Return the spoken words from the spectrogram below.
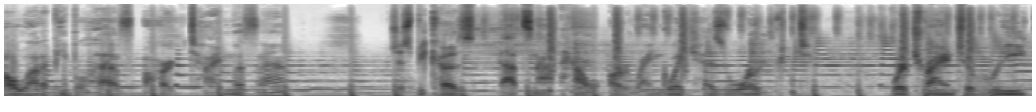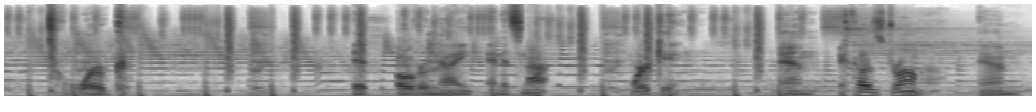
a lot of people have a hard time with that just because that's not how our language has worked. We're trying to retwork it overnight and it's not working. And it causes drama. And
